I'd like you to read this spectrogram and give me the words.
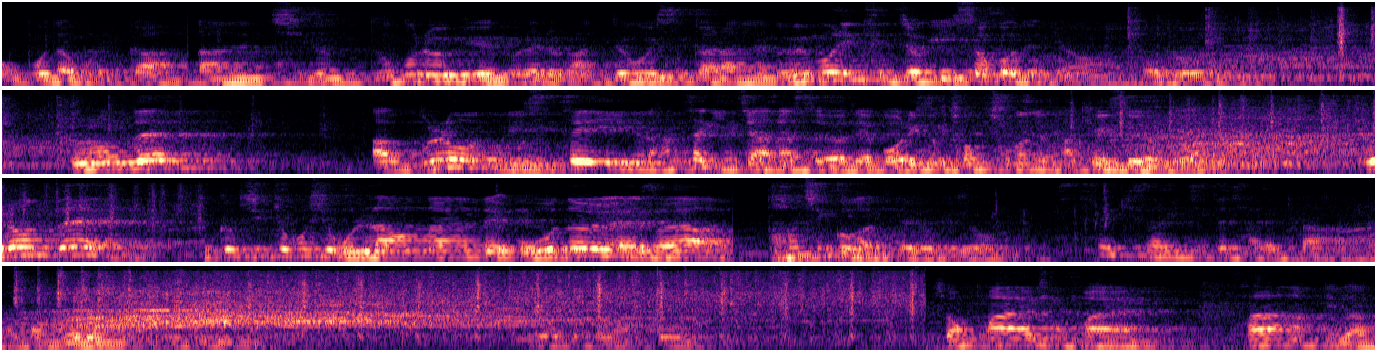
못 보다 보니까 나는 지금 누구를 위해 노래를 만들고 있을까라는 의문이 든 적이 있었거든요. 저도. 그런데 아 물론 우리 스테이는 항상 잊지 않았어요. 내 머릿속 정중앙에 박혀 있어요. 그런데 조금씩 조금씩 올라온다 했는데 오늘에서야 터진 것 같아요 여기서 스테이 기사님 진짜 잘했다. 약간 이런 느낌이 들었던 것 같고 정말 정말 사랑합니다.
